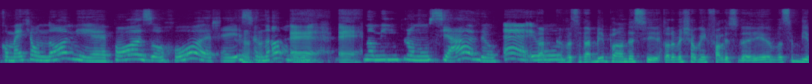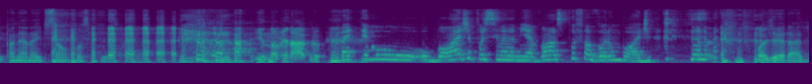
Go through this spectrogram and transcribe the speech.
como é que é o nome? É pós-horror? É esse o nome? é, é. Nome impronunciável? É, eu... Tá, você tá bipando esse... Toda vez que alguém fala isso daí, você bipa, né, na edição, com certeza. Inominável. Vai ter o, o bode por cima da minha voz? Por favor, um bode. bode irado.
